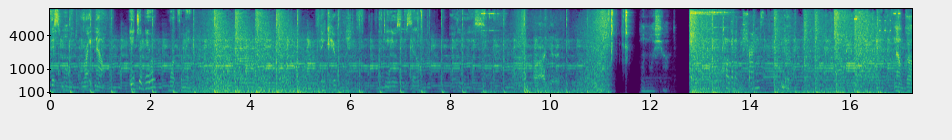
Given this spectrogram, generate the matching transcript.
This moment, right now. Each of you, work for me. Shot. We're gonna be friends. No. Now go.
